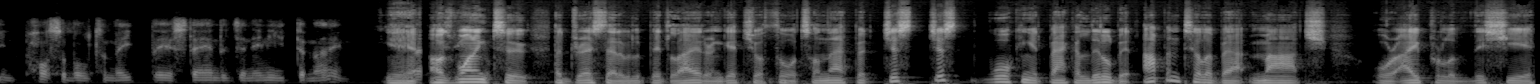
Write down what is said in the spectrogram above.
impossible to meet their standards in any domain. Yeah, I was wanting to address that a little bit later and get your thoughts on that, but just just walking it back a little bit, up until about March or April of this year.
